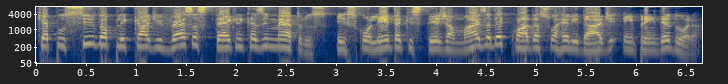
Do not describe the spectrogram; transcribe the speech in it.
que é possível aplicar diversas técnicas e métodos, escolhendo a que esteja mais adequada à sua realidade empreendedora.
